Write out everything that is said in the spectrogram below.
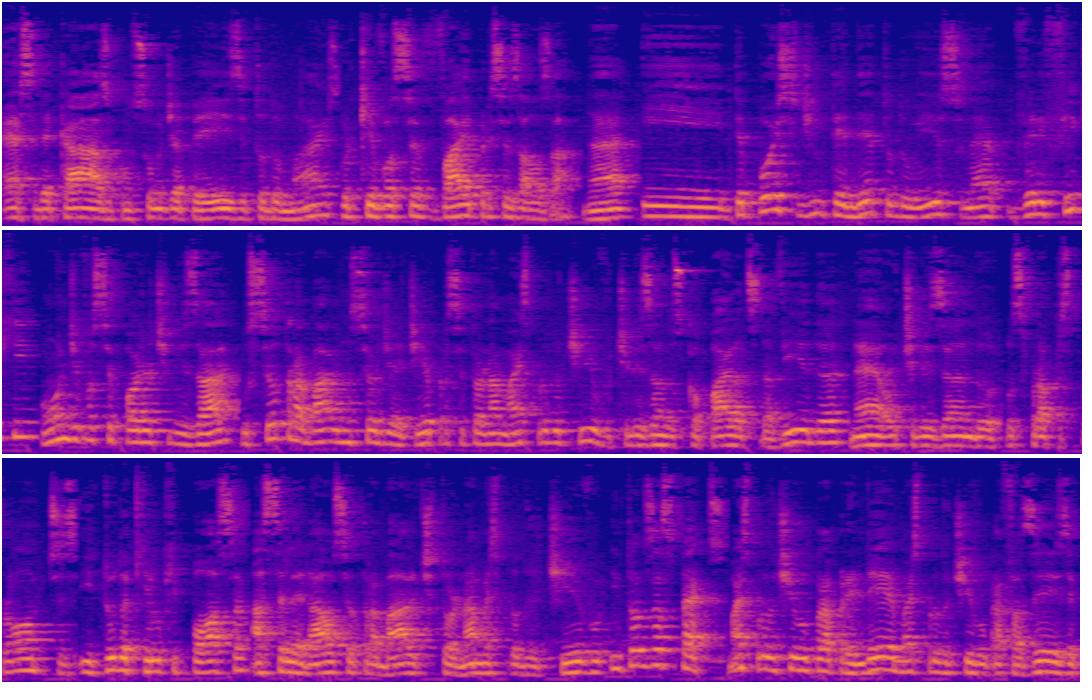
SDKs, o consumo de APIs e tudo mais, porque você vai precisar usar, né? E depois de entender tudo isso, né, verifique onde você pode otimizar o seu trabalho no seu dia a dia para se tornar mais produtivo, utilizando os copilots da vida, né, utilizando os próprios prompts e tudo aquilo que possa acelerar o seu trabalho, te tornar mais produtivo em todos os aspectos. Mais produtivo para aprender, mais produtivo para fazer, executar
